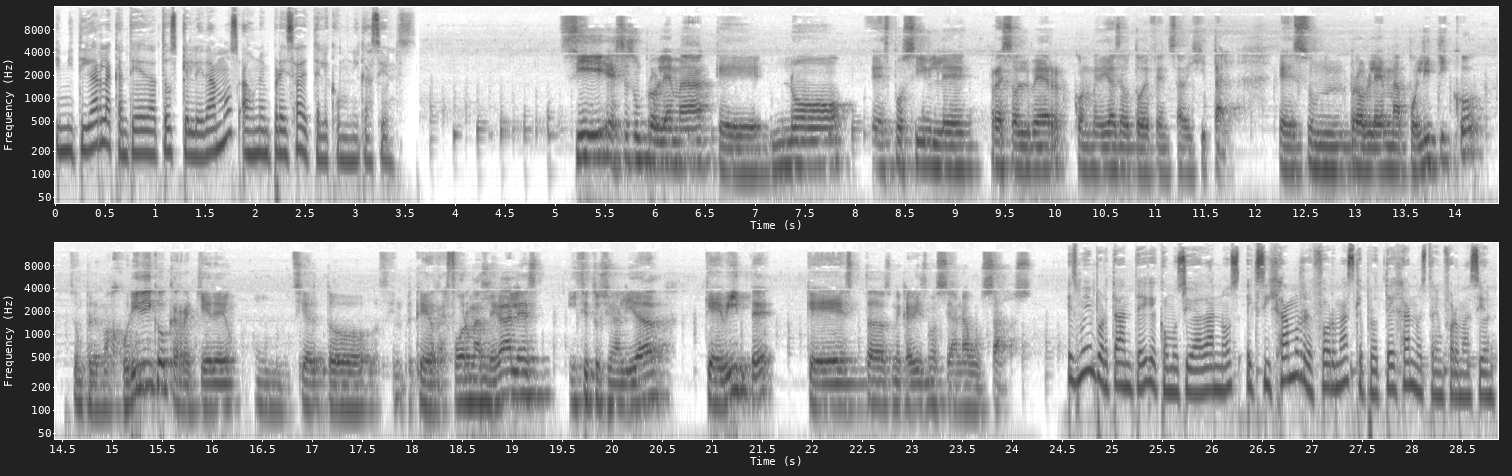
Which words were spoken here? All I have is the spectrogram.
y mitigar la cantidad de datos que le damos a una empresa de telecomunicaciones. sí, este es un problema que no es posible resolver con medidas de autodefensa digital. Es un problema político, es un problema jurídico que requiere un cierto reformas legales, institucionalidad que evite que estos mecanismos sean abusados. Es muy importante que como ciudadanos exijamos reformas que protejan nuestra información,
